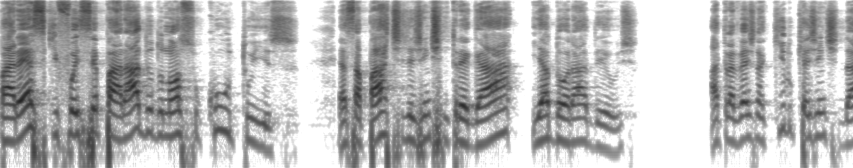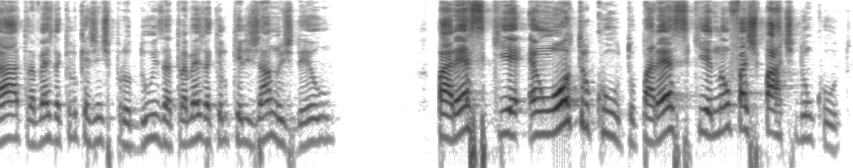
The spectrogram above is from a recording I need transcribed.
Parece que foi separado do nosso culto isso. Essa parte de a gente entregar e adorar a Deus. Através daquilo que a gente dá, através daquilo que a gente produz, através daquilo que Ele já nos deu. Parece que é um outro culto, parece que não faz parte de um culto.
